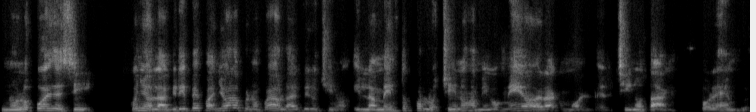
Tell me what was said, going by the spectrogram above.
no lo puedes decir. Coño, la gripe española, pero no puedes hablar del virus chino. Y lamento por los chinos, amigos míos, era como el, el chino tan, por ejemplo.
